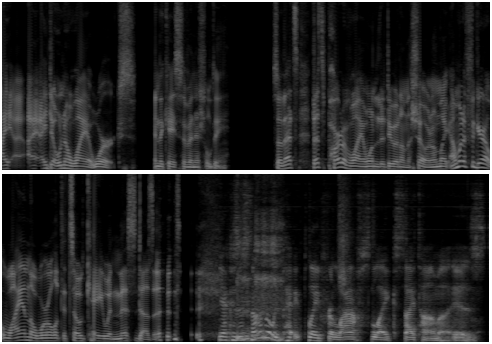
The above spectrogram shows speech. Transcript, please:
I, I i don't know why it works in the case of initial d. So that's that's part of why i wanted to do it on the show and i'm like i want to figure out why in the world it's okay when this does it. Yeah because it's not really pay, played for laughs like saitama is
